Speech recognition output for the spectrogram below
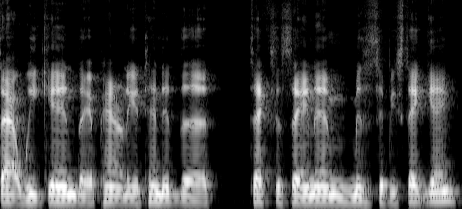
that weekend, they apparently attended the Texas A&M Mississippi State game.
